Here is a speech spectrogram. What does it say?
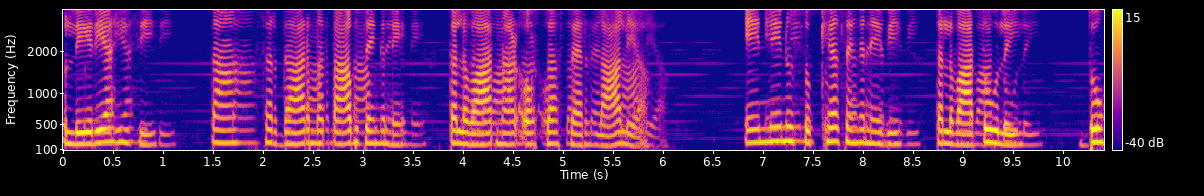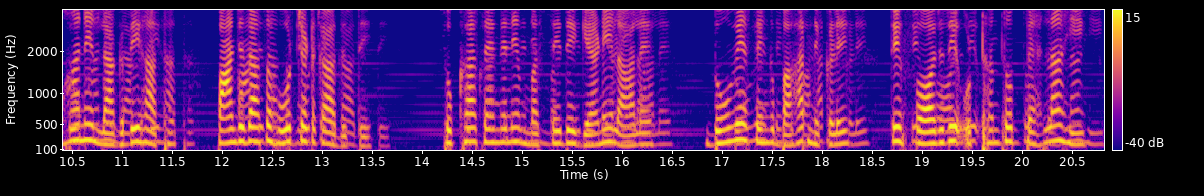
ਉਲੇਰਿਆ ਹੀ ਸੀ। ਤਾਂ ਸਰਦਾਰ ਮਤਾਬ ਸਿੰਘ ਨੇ ਤਲਵਾਰ ਨਾਲ ਉਸ ਦਾ ਸਿਰ ਲਾ ਲਿਆ। ਇੰਨੇ ਨੂੰ ਸੁੱਖਿਆ ਸਿੰਘ ਨੇ ਵੀ ਤਲਵਾਰ ਧੋ ਲਈ। ਦੋਹਾਂ ਨੇ ਲੱਗਦੇ ਹੱਥ 5-10 ਹੋਰ ਝਟਕਾ ਦਿੱਤੇ। ਸੁੱਖਾ ਸਿੰਘ ਨੇ ਮੱਸੇ ਦੇ ਗਹਿਣੇ ਲਾ ਲਏ। ਦੋਵੇਂ ਸਿੰਘ ਬਾਹਰ ਨਿਕਲੇ ਤੇ ਫੌਜ ਦੇ ਉੱਠਣ ਤੋਂ ਪਹਿਲਾਂ ਹੀ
